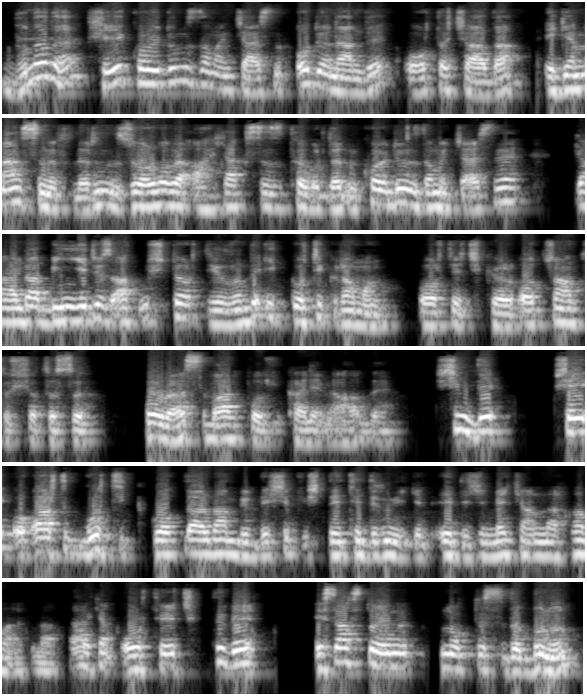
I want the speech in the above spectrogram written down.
Buna da şeyi koyduğumuz zaman içerisinde o dönemde orta çağda egemen sınıfların zorlu ve ahlaksız tavırlarını koyduğumuz zaman içerisinde galiba 1764 yılında ilk gotik roman ortaya çıkıyor. Otranto Şatosu. Horace Walpole kalemi aldı. Şimdi şey o artık gotik gotlardan birleşip işte tedirgin edici mekanlar falan filan derken ortaya çıktı ve esas dayanık noktası da bunun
